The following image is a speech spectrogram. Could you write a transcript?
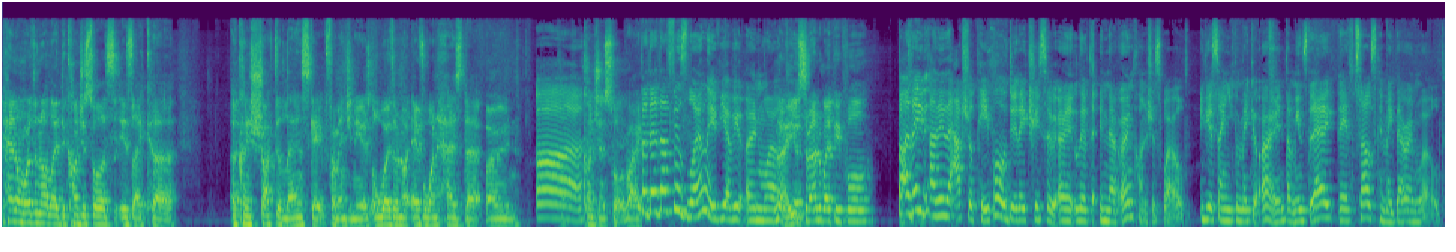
depend on whether or not like the conscious world is, is like a, a constructed landscape from engineers, or whether or not everyone has their own Ah. conscious world, right? but then that feels lonely if you have your own world. no, you're surrounded by people. But are they are they the actual people, or do they choose to own, live in their own conscious world? If you're saying you can make your own, that means they they themselves can make their own world.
